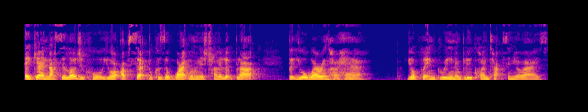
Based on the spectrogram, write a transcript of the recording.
Again, that's illogical. You're upset because a white woman is trying to look black, but you're wearing her hair. You're putting green and blue contacts in your eyes.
